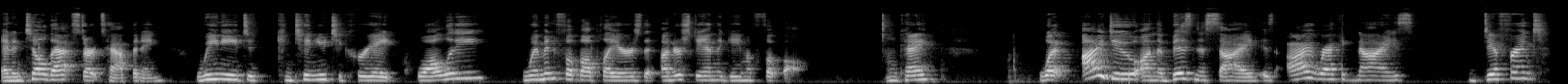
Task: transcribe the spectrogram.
And until that starts happening, we need to continue to create quality women football players that understand the game of football. Okay. What I do on the business side is I recognize different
